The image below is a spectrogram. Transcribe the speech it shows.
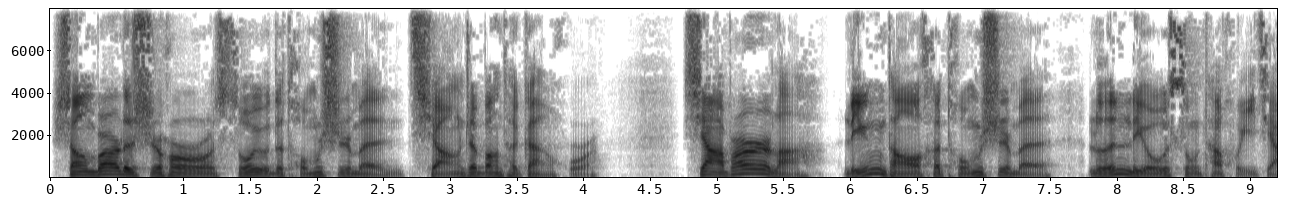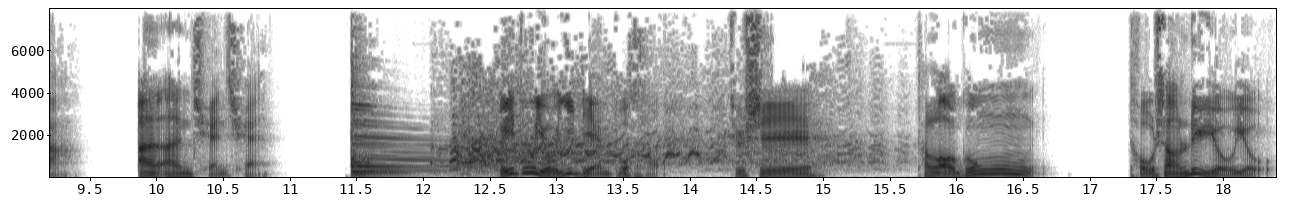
上班的时候，所有的同事们抢着帮他干活；下班了，领导和同事们轮流送他回家，安安全全。唯独有一点不好，就是她老公。头上绿油油。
